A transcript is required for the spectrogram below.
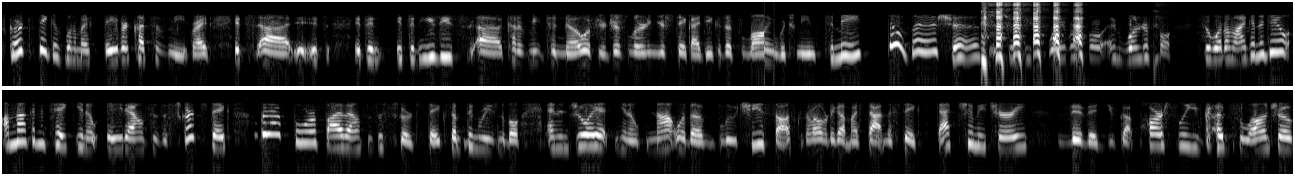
skirt steak is one of my favorite cuts of meat. Right? It's uh, it's it's an it's an easy uh, cut of meat to know if you're just learning your steak ID because it's long, which means to me delicious. It's going to be flavorful and wonderful. So what am I going to do? I'm not going to take you know eight ounces of skirt steak. I'm going to have four or five ounces of skirt steak, something reasonable, and enjoy it. You know, not with a blue cheese sauce because I've already got my fat in the steak. That chimichurri vivid. You've got parsley, you've got cilantro,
